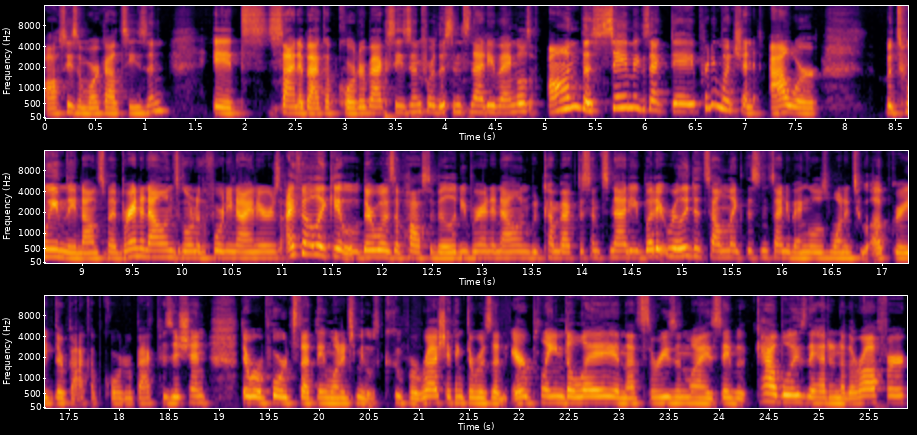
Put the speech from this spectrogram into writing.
off-season workout season. It's sign a backup quarterback season for the Cincinnati Bengals on the same exact day, pretty much an hour between the announcement. Brandon Allen's going to the 49ers. I felt like it there was a possibility Brandon Allen would come back to Cincinnati, but it really did sound like the Cincinnati Bengals wanted to upgrade their backup quarterback position. There were reports that they wanted to meet with Cooper Rush. I think there was an airplane delay, and that's the reason why he stayed with the Cowboys. They had another offer.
